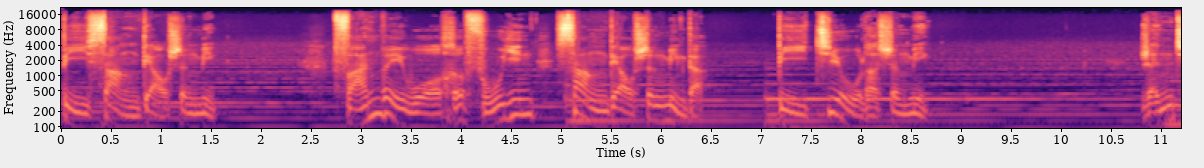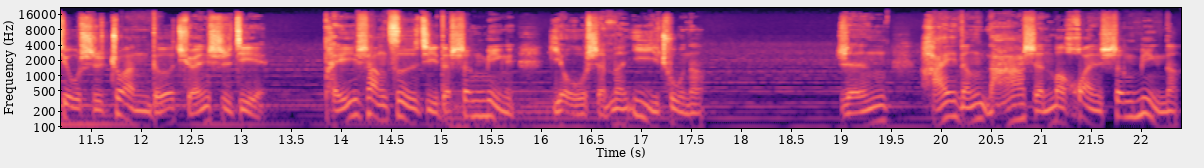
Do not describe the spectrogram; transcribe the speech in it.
必丧掉生命；凡为我和福音丧掉生命的，必救了生命。人就是赚得全世界。赔上自己的生命有什么益处呢？人还能拿什么换生命呢？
